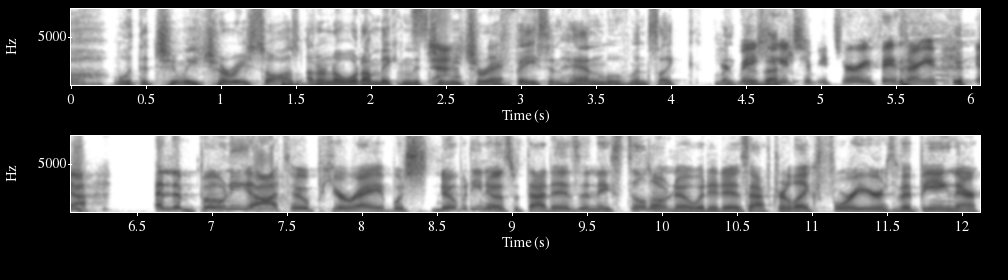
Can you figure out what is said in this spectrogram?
with the chimichurri sauce. I don't know what I'm making the chimichurri Exactly. face and hand movements like. You're like making a actually- chimichurri face, aren't you? Yeah. And the boniato puree, which nobody knows what that is, and they still don't know what it is after like four years of it being there.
